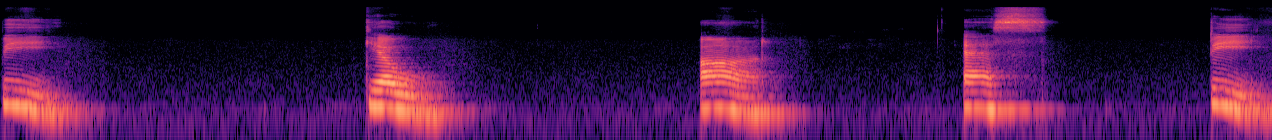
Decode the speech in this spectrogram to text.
P. Q. R. S. T.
